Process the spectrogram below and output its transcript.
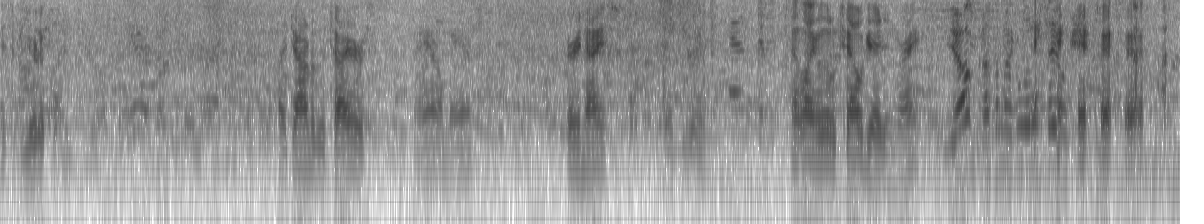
it's beautiful. Right down to the tires. Man, oh man. Very nice. Thank you very much. That's like a little tailgating, right? Yep, nothing like a little tailgate.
